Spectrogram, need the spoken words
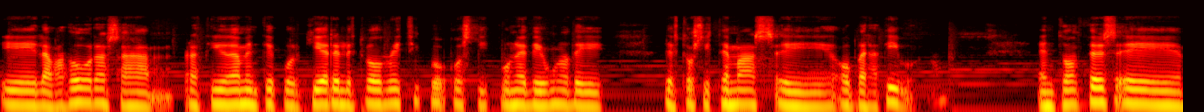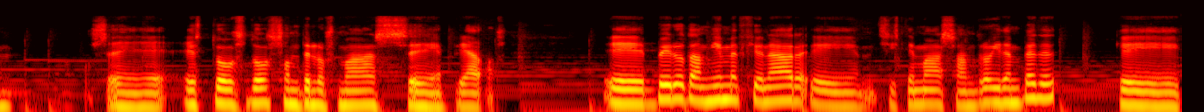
lavadoras, prácticamente cualquier electrodoméstico pues dispone de uno de, estos sistemas operativos. Entonces, pues, eh, estos dos son de los más eh, empleados. Eh, pero también mencionar sistemas Android Embedded, que,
